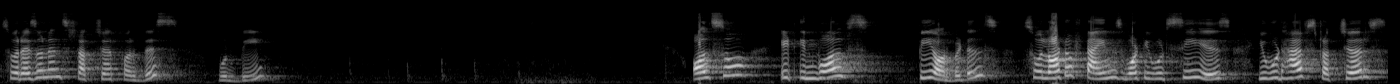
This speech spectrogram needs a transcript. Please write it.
So, resonance structure for this would be Also it involves p orbitals. So, a lot of times what you would see is you would have structures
